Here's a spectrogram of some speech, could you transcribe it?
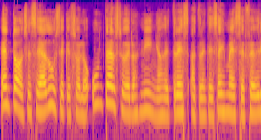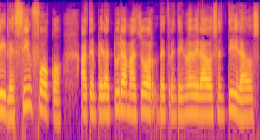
Entonces se aduce que solo un tercio de los niños de 3 a 36 meses febriles sin foco a temperatura mayor de 39 grados centígrados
